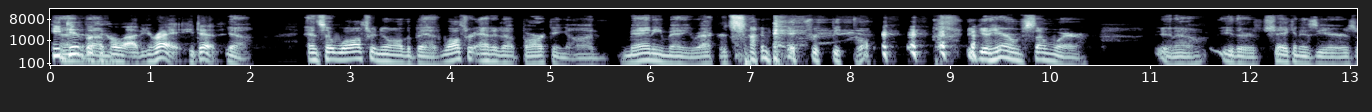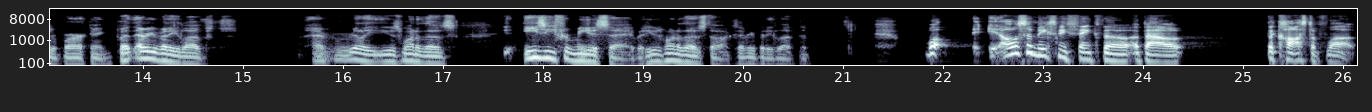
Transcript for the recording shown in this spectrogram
He and, did look um, like a lab. You're right. He did. Yeah. And so Walter knew all the bands. Walter ended up barking on many, many records I made for people. you can hear him somewhere, you know, either shaking his ears or barking. But everybody loved. I really, he was one of those easy for me to say, but he was one of those dogs. Everybody loved him. Well, it also makes me think though about the cost of love,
